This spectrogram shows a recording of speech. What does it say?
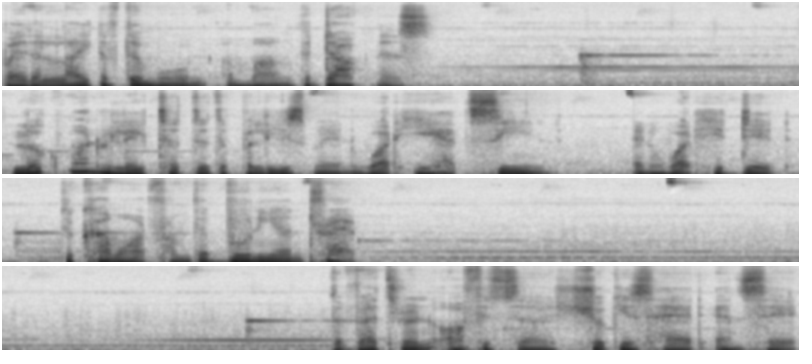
by the light of the moon among the darkness. Lukman related to the policeman what he had seen and what he did to come out from the Bunian trap. The veteran officer shook his head and said,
